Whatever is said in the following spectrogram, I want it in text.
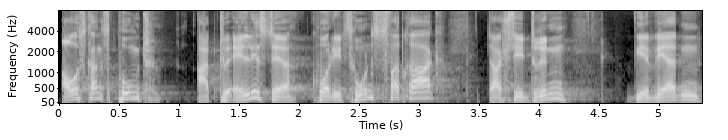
Ausgangspunkt aktuell ist der Koalitionsvertrag. Da steht drin, wir werden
